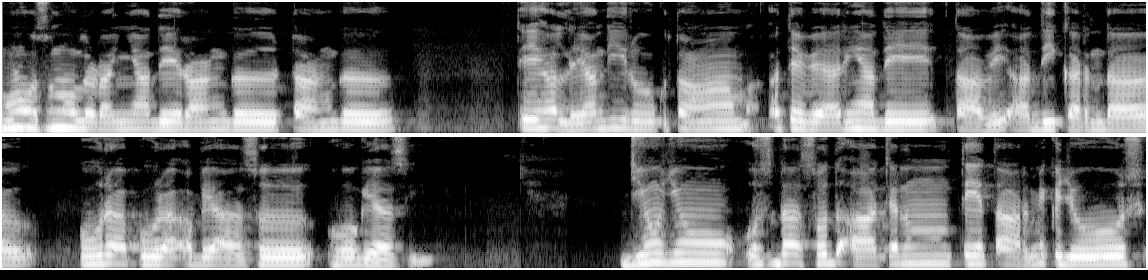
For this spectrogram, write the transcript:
ਹੁਣ ਉਸ ਨੂੰ ਲੜਾਈਆਂ ਦੇ ਰੰਗ, ਢੰਗ ਤੇ ਹੱਲਿਆਂ ਦੀ ਰੋਕਥਾਮ ਅਤੇ ਵੈਰੀਆਂ ਦੇ ਧਾਵੇ ਆਦਿ ਕਰਨ ਦਾ ਪੂਰਾ ਪੂਰਾ ਅਭਿਆਸ ਹੋ ਗਿਆ ਸੀ। ਜਿਉਂ-ਜਿਉਂ ਉਸ ਦਾ ਸੁਧ ਆਚਰਣ ਤੇ ਧਾਰਮਿਕ ਜੋਸ਼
